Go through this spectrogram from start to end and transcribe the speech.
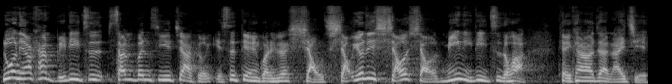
如果你要看比例是三分之一价格，也是电源管理的小小有点小小。迷你励志的话，可以看到在来杰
